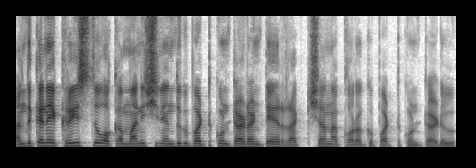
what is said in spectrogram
అందుకనే క్రీస్తు ఒక మనిషిని ఎందుకు పట్టుకుంటాడంటే రక్షణ కొరకు పట్టుకుంటాడు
